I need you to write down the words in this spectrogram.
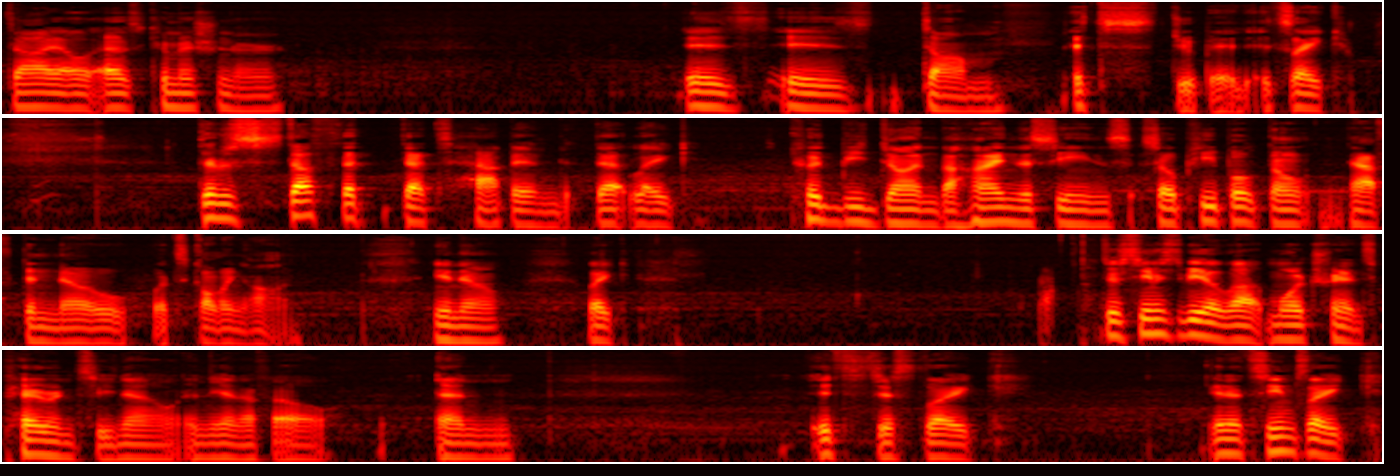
style as commissioner, is is dumb. It's stupid. It's like there's stuff that that's happened that like could be done behind the scenes so people don't have to know what's going on you know like there seems to be a lot more transparency now in the NFL and it's just like and it seems like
